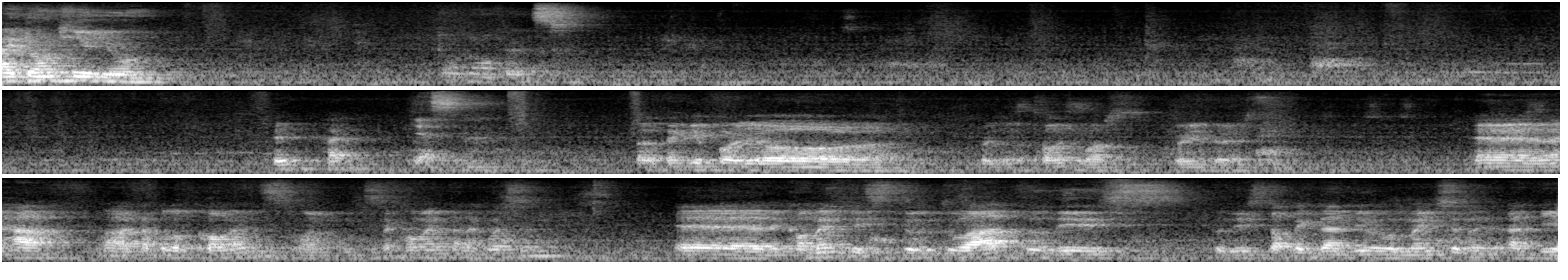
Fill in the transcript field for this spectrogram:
I don't hear you. Don't know if it's. Okay. Hi. Yes. So thank you for your for your talk. It was very interesting. And I have a couple of comments. One is a comment and a question. Uh, the comment is to, to add to this to this topic that you mentioned at the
